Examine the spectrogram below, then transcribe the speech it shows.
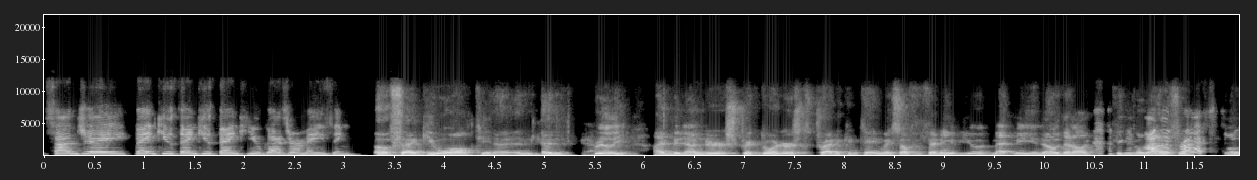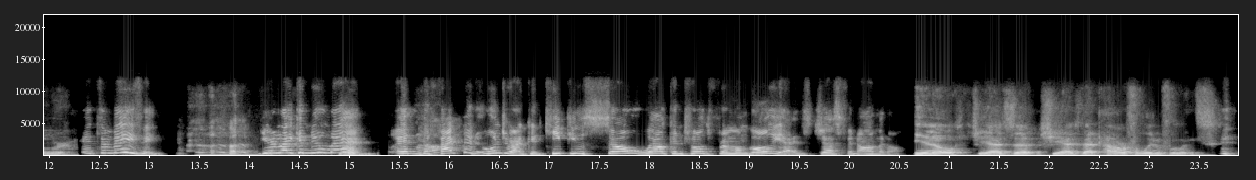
Sanjay, thank you, thank you, thank you. You guys are amazing. Oh, thank you all, Tina. And and really, I've been under strict orders to try to contain myself. If any of you have met me, you know that I'll can go I'm on impressed. for It's amazing. You're like a new man. And the fact that Undra could keep you so well controlled from Mongolia is just phenomenal. You know, she has uh, she has that powerful influence.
